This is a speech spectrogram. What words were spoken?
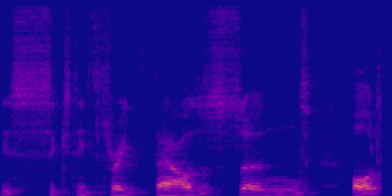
is 63,000 odd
